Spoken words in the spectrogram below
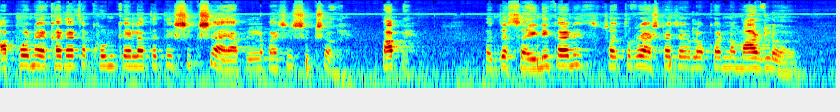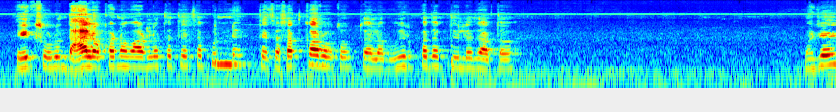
आपण एखाद्याचा खून केला तर ते शिक्षा आहे आपल्याला फाशी शिक्षा होईल. पाप आहे. पण जर सैनिकांनी शत्रू राष्ट्राच्या लोकांना मारलं एक सोडून दहा लोकांना मारलं तर त्याचं पुण्य त्याचा सत्कार होतो. त्याला वीरपदक दिलं जातं. म्हणजे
